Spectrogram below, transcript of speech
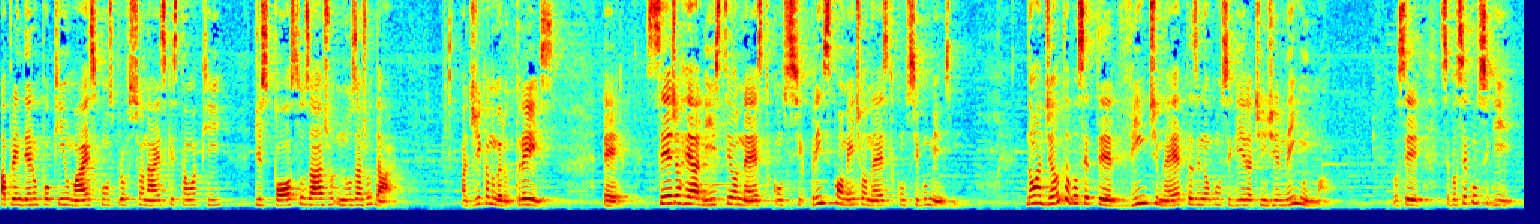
aprender um pouquinho mais com os profissionais que estão aqui dispostos a nos ajudar. A dica número 3 é Seja realista e honesto, consigo, principalmente honesto consigo mesmo. Não adianta você ter 20 metas e não conseguir atingir nenhuma. Você, se você conseguir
